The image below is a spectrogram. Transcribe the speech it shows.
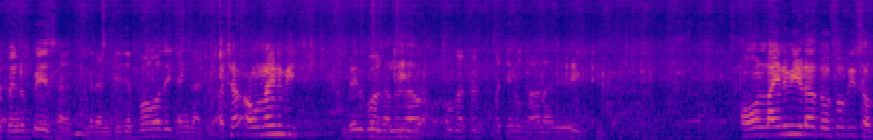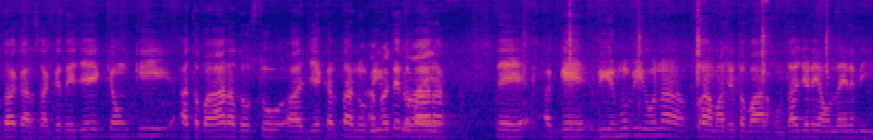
ਆਪਾਂ ਇਹਨੂੰ ਭੇਜ ਸਕਦੇ ਗਰੰਟੀ ਤੇ ਬਹੁਤ ਹੀ ਚੰਗਾ ਚੁਆ ਅੱਛਾ ਆਨਲਾਈਨ ਵੀ? ਬਿਲਕੁਲ ਸਾਹਿਬ ਉਹ ਕਾਕਾ ਬੱਚੇ ਨੂੰ ਖਾਣਾ ਜੀ ਠੀਕ ਠੀਕ ਆ। ਆਨਲਾਈਨ ਵੀ ਜਿਹੜਾ ਦੋਸਤੋ ਤੁਸੀਂ ਸੌਦਾ ਕਰ ਸਕਦੇ ਜੇ ਕਿਉਂਕਿ ਅਤਬਾਰ ਆ ਦੋਸਤੋ ਜੇਕਰ ਤੁਹਾਨੂੰ ਵੀਰ ਤੇ ਤਬਾਰ ਆ ਤੇ ਅੱਗੇ ਵੀਰ ਨੂੰ ਵੀ ਉਹਨਾਂ ਭਰਾਵਾਂ ਤੇ ਤਬਾਰ ਹੁੰਦਾ ਜਿਹੜੇ ਆਨਲਾਈਨ ਵੀ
